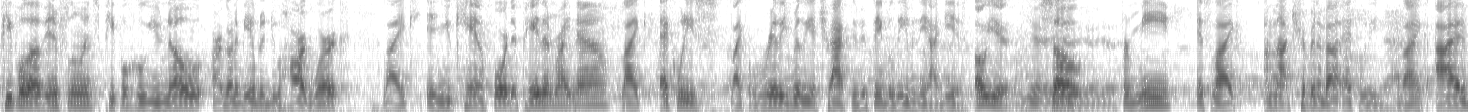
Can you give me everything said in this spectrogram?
people of influence, people who you know are going to be able to do hard work. Like, and you can't afford to pay them right now. Like, equity's like really, really attractive if they believe in the idea. Oh yeah, yeah. So yeah, yeah, yeah. for me, it's like I'm not tripping about equity. Like I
